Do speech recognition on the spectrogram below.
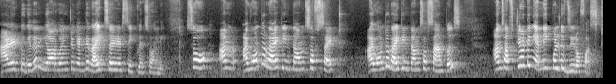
added together you are going to get the right sided sequence only. So, I'm, I want to write in terms of set, I want to write in terms of samples. I am substituting n equal to 0 first.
